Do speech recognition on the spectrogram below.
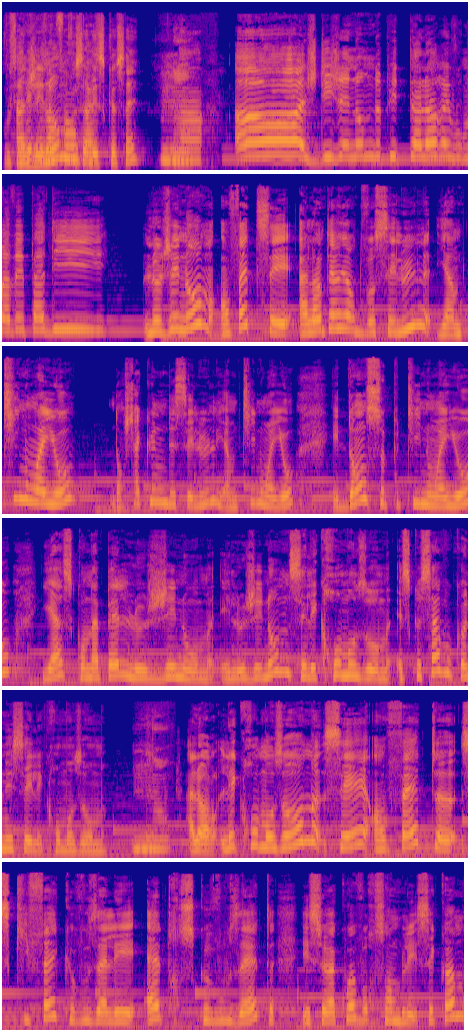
Vous savez un génome, vous savez ce que c'est? Non. Oh, je dis génome depuis tout à l'heure et vous m'avez pas dit. Le génome, en fait, c'est à l'intérieur de vos cellules, il y a un petit noyau. Dans chacune des cellules, il y a un petit noyau. Et dans ce petit noyau, il y a ce qu'on appelle le génome. Et le génome, c'est les chromosomes. Est-ce que ça, vous connaissez les chromosomes? Non. Alors, les chromosomes, c'est en fait euh, ce qui fait que vous allez être ce que vous êtes et ce à quoi vous ressemblez. C'est comme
